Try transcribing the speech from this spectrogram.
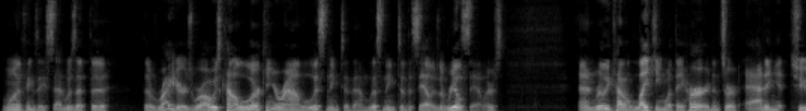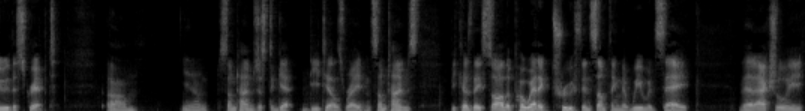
one of the things they said was that the the writers were always kind of lurking around, listening to them, listening to the sailors, the real sailors, and really kind of liking what they heard and sort of adding it to the script. Um, you know, sometimes just to get details right, and sometimes because they saw the poetic truth in something that we would say that actually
